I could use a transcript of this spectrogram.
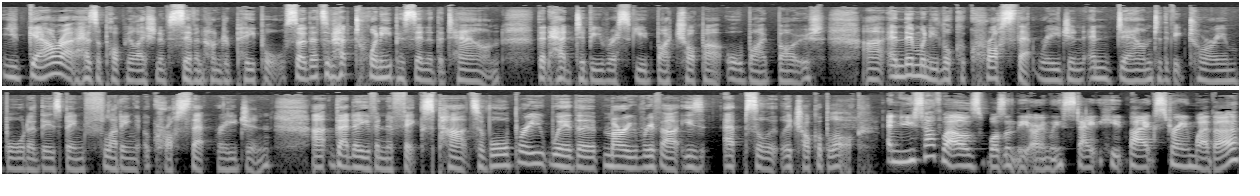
Eugowra has a population of 700 people, so that's about 20% of the town that had to be rescued by chopper or by boat. Uh, and then when you look across that region and down to the Victorian border, there's been flooding across that region. Uh, that even affects parts of Albury, where the Murray River is absolutely chock a block. And New South Wales wasn't the only state hit by extreme weather.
